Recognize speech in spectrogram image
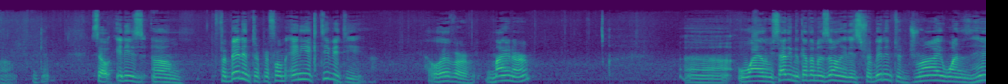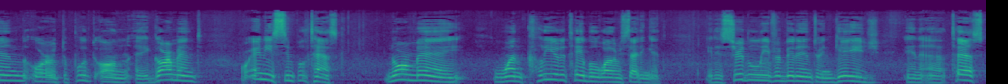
um, okay. So it is um, forbidden to perform any activity, however minor, uh, while reciting Birkat Hamazon, it is forbidden to dry one's hand or to put on a garment or any simple task, nor may one clear the table while reciting it. It is certainly forbidden to engage in a task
